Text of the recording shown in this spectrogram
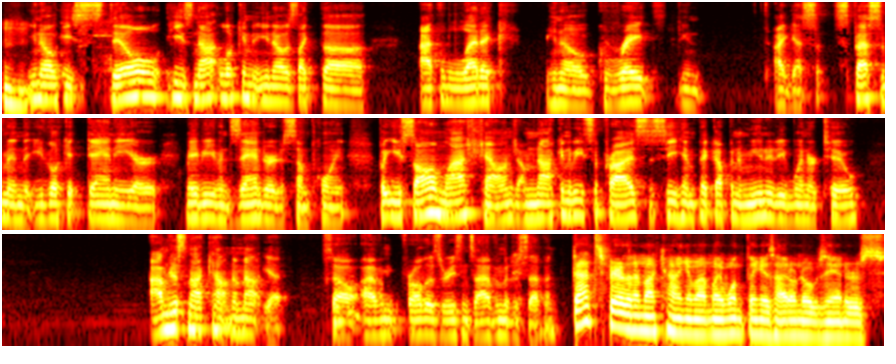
mm-hmm. you know, he's still he's not looking, you know, as like the athletic, you know, great, you know, I guess specimen that you look at Danny or maybe even Xander at some point. But you saw him last challenge. I'm not going to be surprised to see him pick up an immunity win or two. I'm just not counting him out yet. So I have him for all those reasons. I have him at a seven. That's fair that I'm not counting him out. My one thing is I don't know if Xander's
